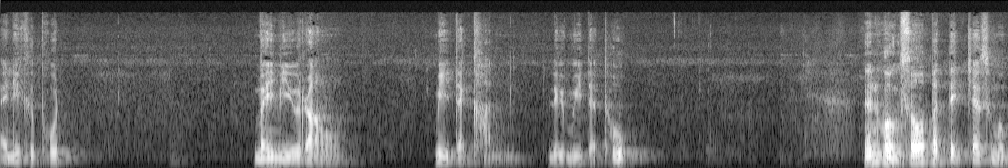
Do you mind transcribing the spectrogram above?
อันนี้คือพุทธ ไม่มีเรา มีแต่ขันหรือมีแต่ทุกข์นั้นห่วงโซ่ปฏิจจสมุป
